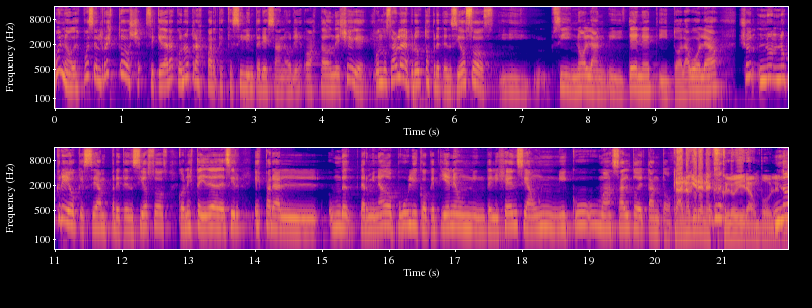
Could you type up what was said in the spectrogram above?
bueno, después el resto se quedará con otras partes que sí le interesan o, le- o hasta donde llegue. Cuando se habla de productos pretenciosos, y sí, Nolan y Tenet y toda la bola, yo no, no creo que sean pretenciosos con esta idea de decir es para el- un determinado público que tiene una inteligencia, un IQ más alto de tanto. Claro, no quieren excluir a un público. No,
